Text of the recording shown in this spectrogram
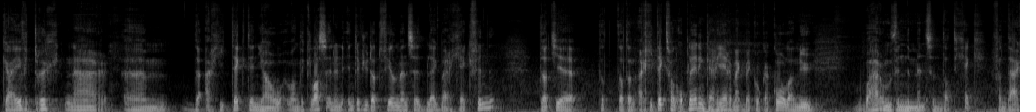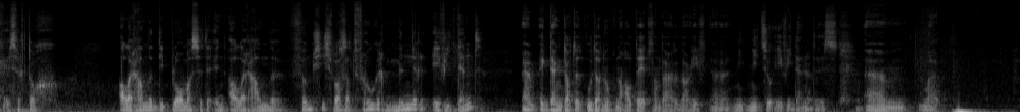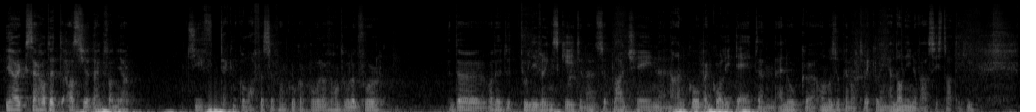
Ik ga even terug naar um, de architect in jou. Want ik las in een interview dat veel mensen het blijkbaar gek vinden. Dat, je, dat, dat een architect van opleiding carrière maakt bij Coca-Cola. Nu, waarom vinden mensen dat gek? Vandaag is er toch allerhande diploma's zitten in allerhande functies. Was dat vroeger minder evident? Um, ik denk dat het hoe dan ook nog altijd vandaag de dag uh, niet, niet zo evident ja. is. Um, maar ja, ik zeg altijd, als je denkt van ja, Chief Technical Officer van Coca-Cola, verantwoordelijk voor de, wat is de toeleveringsketen, hè, supply chain en aankoop en kwaliteit en, en ook uh, onderzoek en ontwikkeling en dan innovatiestrategie.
